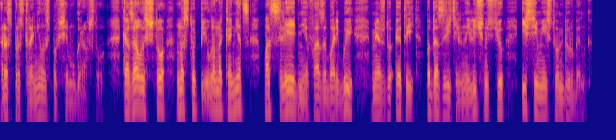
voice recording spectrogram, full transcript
распространилась по всему графству. Казалось, что наступила, наконец, последняя фаза борьбы между этой подозрительной личностью и семейством Бюрбенг.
